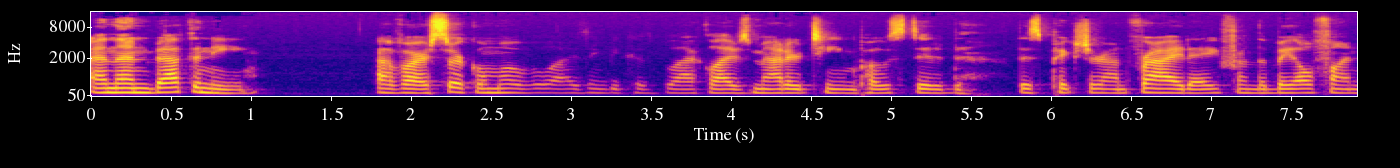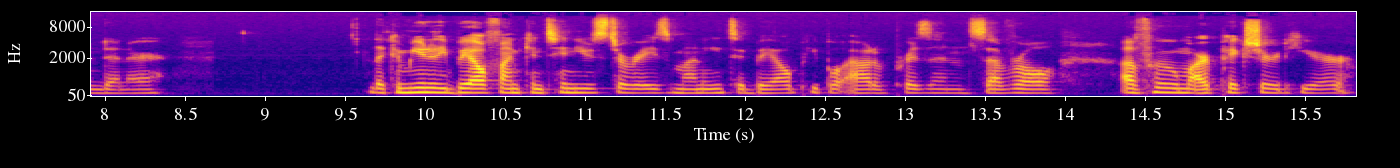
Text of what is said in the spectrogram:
And then Bethany of our Circle Mobilizing Because Black Lives Matter team posted this picture on Friday from the bail fund dinner. The Community Bail Fund continues to raise money to bail people out of prison. Several of whom are pictured here.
